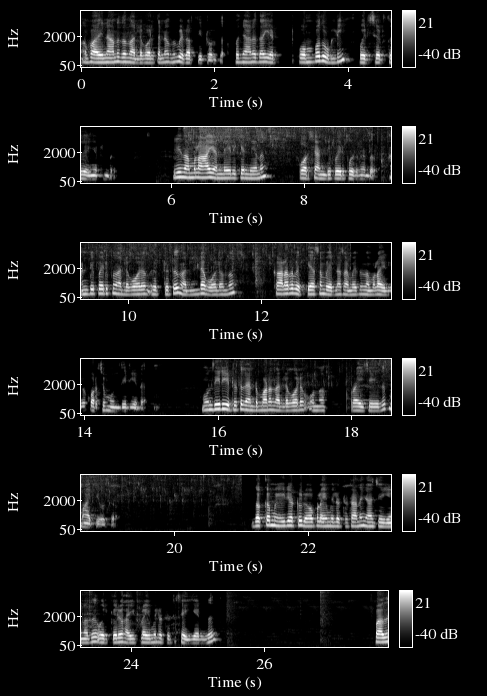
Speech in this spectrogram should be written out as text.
അപ്പോൾ അതിനാണ് ഇത് നല്ലപോലെ തന്നെ ഒന്ന് വിടർത്തിയിട്ട് കൊടുക്കുക. അപ്പോൾ ഞാനിത് എട്ട് ഒമ്പത് ഉള്ളി പൊരിച്ചെടുത്ത് കഴിഞ്ഞിട്ടുണ്ട്. ഇനി നമ്മൾ ആ എണ്ണയിലേക്ക് തന്നെയാണ് കുറച്ച് അണ്ടിപ്പരിപ്പ് ഇടുന്നുണ്ട്. അണ്ടിപ്പരിപ്പ് നല്ലപോലെ ഇട്ടിട്ട് നല്ലപോലെ ഒന്ന് കളർ വ്യത്യാസം വരുന്ന സമയത്ത് നമ്മൾ അതിലേക്ക് കുറച്ച് മുന്തിരി ഇടുക. മുന്തിരി ഇട്ടിട്ട് രണ്ടും പാടെ നല്ലപോലെ ഒന്ന് ഫ്രൈ ചെയ്ത് മാറ്റി വെക്കുക. ഇതൊക്കെ മീഡിയം ടു ലോ ഫ്ലെയിമിൽ ഇട്ടിട്ടാണ് ഞാൻ ചെയ്യുന്നത്. ഒരിക്കലും ഹൈ ഫ്ലെയിമിൽ ഇട്ടിട്ട് ചെയ്യരുത്. അപ്പോൾ അത്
